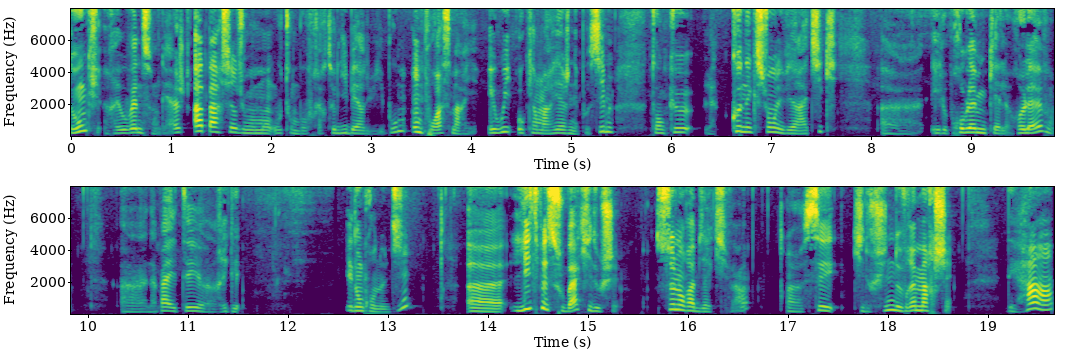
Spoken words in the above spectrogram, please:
Donc, Réhouven s'engage, à partir du moment où ton beau-frère te libère du hiboum, on pourra se marier. Et oui, aucun mariage n'est possible tant que la connexion léviratique euh, et le problème qu'elle relève euh, n'a pas été euh, réglé. Et donc on nous dit, euh, l'itpesuba kidushin. Selon Rabbi Akiva, ces kiddushin devraient marcher. Des ha,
